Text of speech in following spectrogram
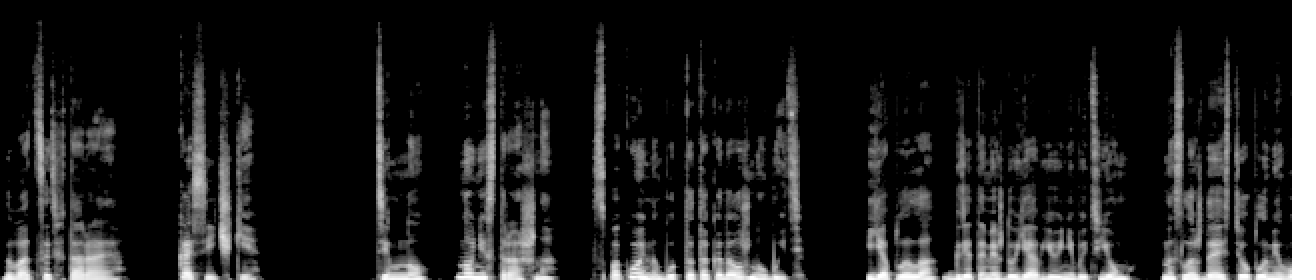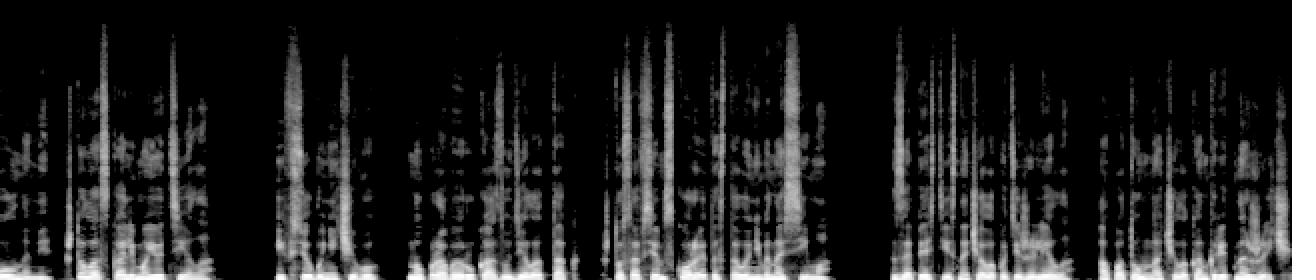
22. Косички. Темно, но не страшно. Спокойно, будто так и должно быть. Я плыла где-то между явью и небытьем, наслаждаясь теплыми волнами, что ласкали мое тело. И все бы ничего, но правая рука зудела так, что совсем скоро это стало невыносимо. Запястье сначала потяжелело, а потом начало конкретно жечь.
